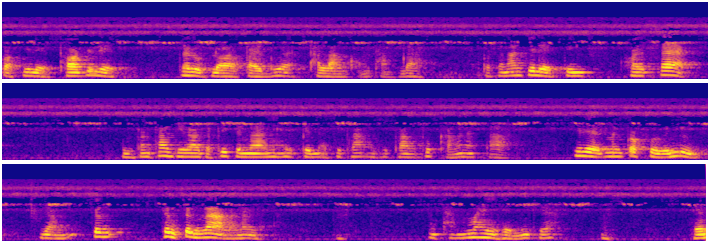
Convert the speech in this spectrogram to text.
กว่ากิเลสพอกิเลสจะหลุดลอยไปเพื่อพลังของธรรมได้ เพราะฉะนั้นกิเลสจึงคอยแทรกอยู่ทั้งทั้งที่เราจะพิจารณานี่ให้เป็นอสุภะอสุพังทุกขังนาตตากิเลสมันก็ฝืนอยู่อย่างซึ่งซึ่งซึ่งหน้าแล้วนั่นมัน ทำไม่เห็นเสียเห็น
